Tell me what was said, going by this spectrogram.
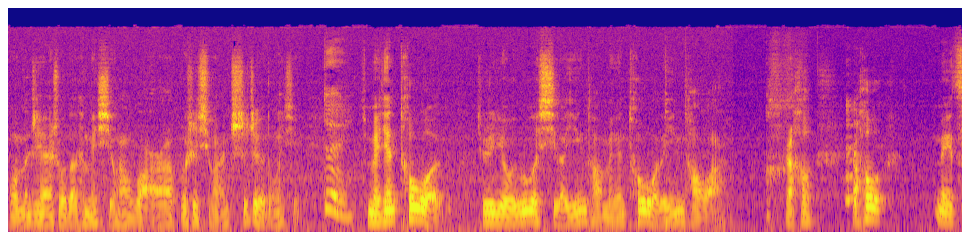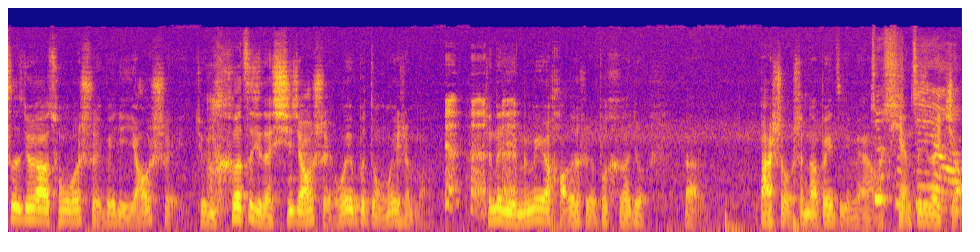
我们之前说的，他们喜欢玩而不是喜欢吃这个东西。对，每天偷我，就是有如果洗了樱桃，每天偷我的樱桃玩，然后然后。每次就要从我水杯里舀水，就是喝自己的洗脚水，我也不懂为什么。真的，你明明有好的水不喝，就，呃，把手伸到杯子里面，然后舔自己的脚。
